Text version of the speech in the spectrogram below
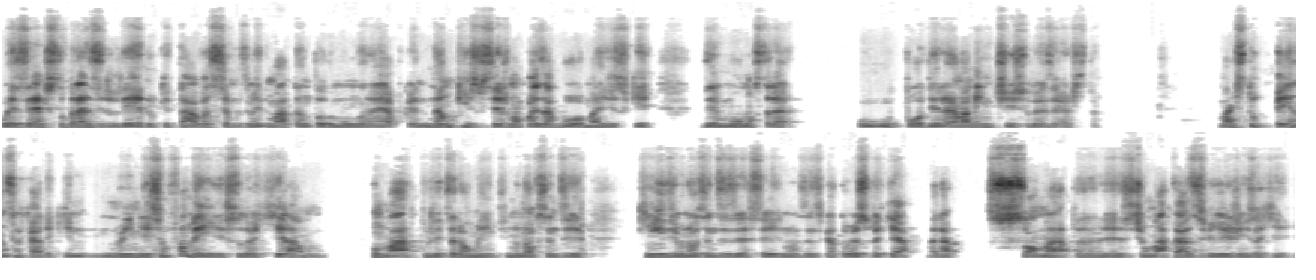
o exército brasileiro, que estava simplesmente matando todo mundo na época. Não que isso seja uma coisa boa, mas isso que demonstra o, o poder armamentício do exército. Mas tu pensa, cara, que no início eu falei, isso daqui era um mato, literalmente. 1915, 1916, 1914, isso daqui era só mata, né? Existiam matas virgens aqui.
